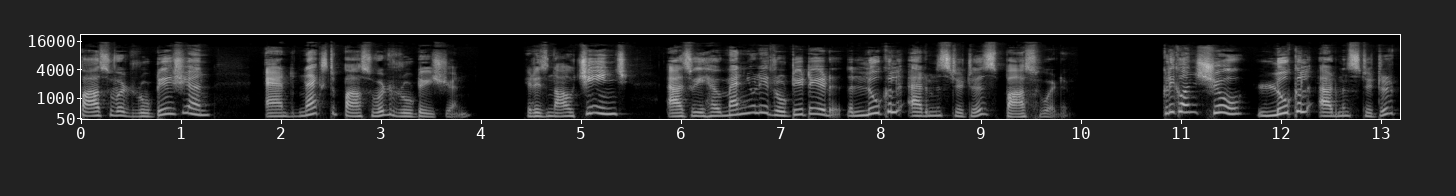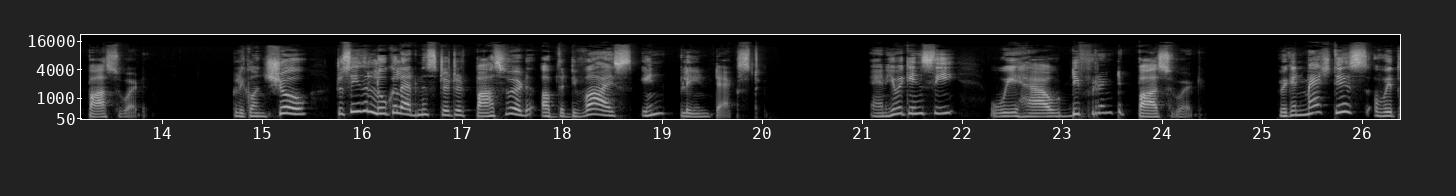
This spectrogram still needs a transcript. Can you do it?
password rotation and next password rotation. It is now changed as we have manually rotated the local administrator's password. Click on Show Local Administrator Password. Click on Show to see the local administrator password of the device in plain text. And here we can see we have different password. We can match this with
